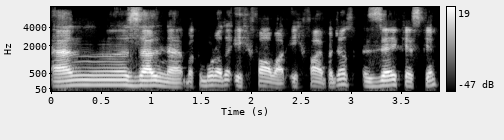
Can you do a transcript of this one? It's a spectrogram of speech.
enzelne. Bakın burada ihfa var. İhfa yapacağız. Z keskin.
